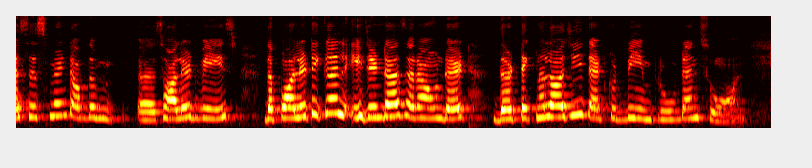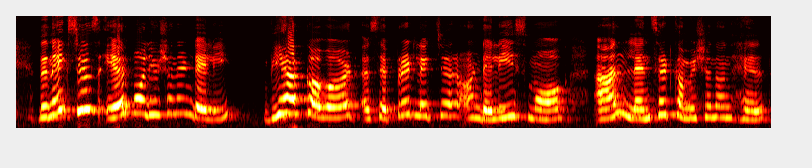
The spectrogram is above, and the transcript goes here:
assessment of the uh, solid waste, the political agendas around it, the technology that could be improved and so on. The next is air pollution in Delhi. We have covered a separate lecture on Delhi smog and Lancet Commission on Health.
